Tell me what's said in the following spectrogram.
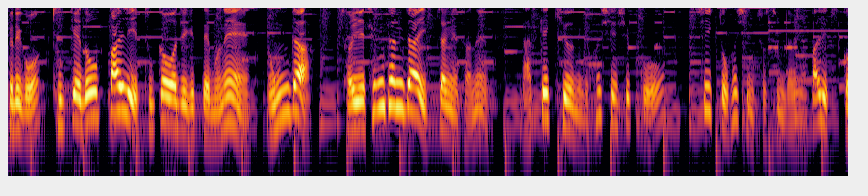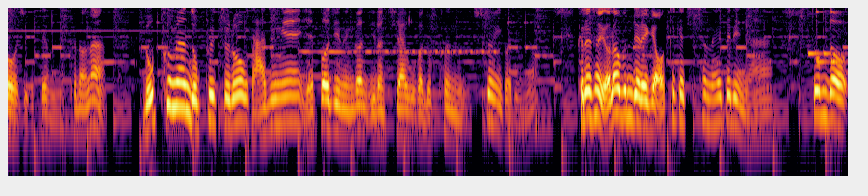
그리고 두께도 빨리 두꺼워지기 때문에 농가, 저희 생산자 입장에서는 낮게 키우는 게 훨씬 쉽고 수익도 훨씬 좋습니다. 왜냐면 빨리 두꺼워지기 때문에. 그러나 높으면 높을수록 나중에 예뻐지는 건 이런 지하구가 높은 수종이거든요. 그래서 여러분들에게 어떻게 추천을 해드리냐. 좀 더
